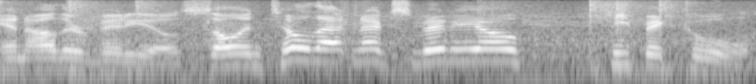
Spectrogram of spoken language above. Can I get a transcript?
in other videos. So until that next video, keep it cool.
